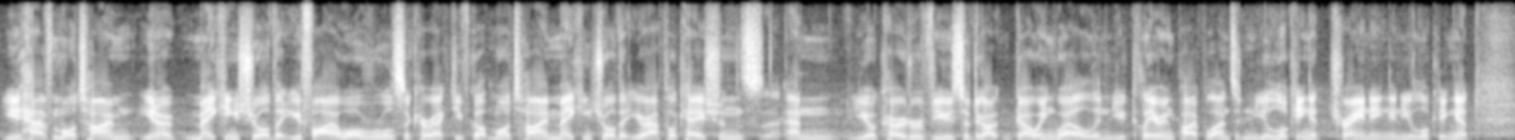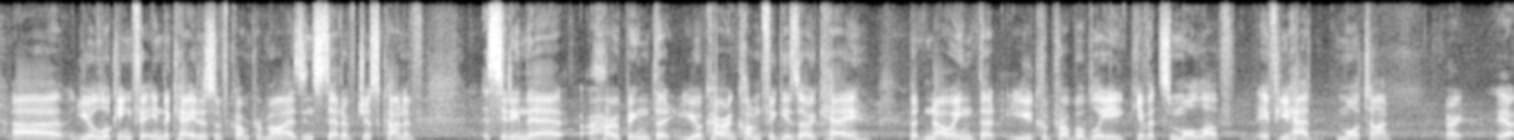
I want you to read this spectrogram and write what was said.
you have more time you know, making sure that your firewall rules are correct. You've got more time making sure that your applications and your code reviews are going well and you're clearing pipelines and you're looking at training and you're looking at, uh, you're looking for indicators of compromise instead of just kind of sitting there hoping that your current config is okay, but knowing that you could probably give it some more love if you had more time. All right, yeah,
